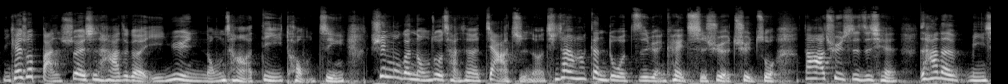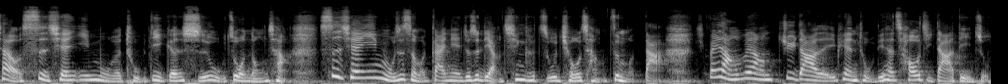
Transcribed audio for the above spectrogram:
你可以说版税是他这个营运农场的第一桶金。畜牧跟农作产生的价值呢，其实让他更多的资源可以持续的去做。到他去世之前，他的名下有四千英亩的土地跟十五座农场。四千英亩是什么概念？就是两千个足球场这么大，非常非常巨大的一片土地，他超级大地主。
